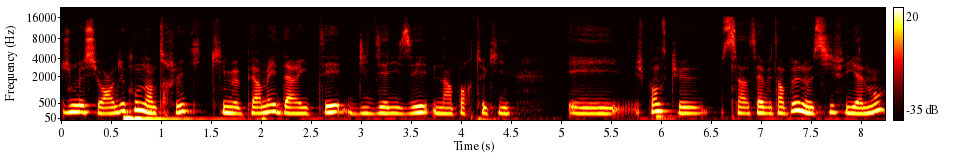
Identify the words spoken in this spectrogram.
je me suis rendu compte d'un truc qui me permet d'arrêter d'idéaliser n'importe qui. Et je pense que ça, ça peut être un peu nocif également,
